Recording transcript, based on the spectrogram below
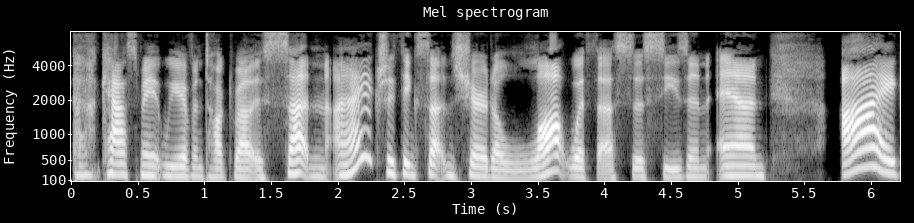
uh, castmate we haven't talked about is Sutton. And I actually think Sutton shared a lot with us this season. And I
